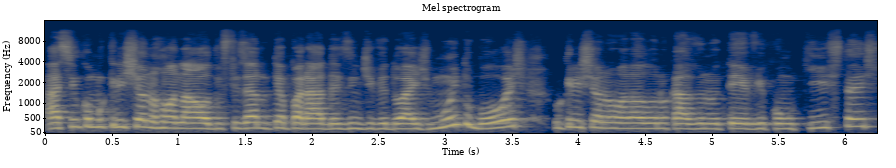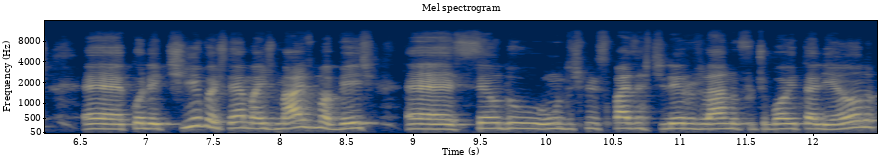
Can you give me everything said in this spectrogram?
assim como o Cristiano Ronaldo, fizeram temporadas individuais muito boas. O Cristiano Ronaldo, no caso, não teve conquistas é, coletivas, né? Mas mais uma vez é, sendo um dos principais artilheiros lá no futebol italiano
